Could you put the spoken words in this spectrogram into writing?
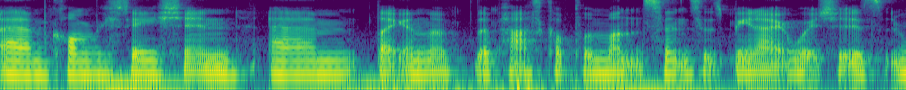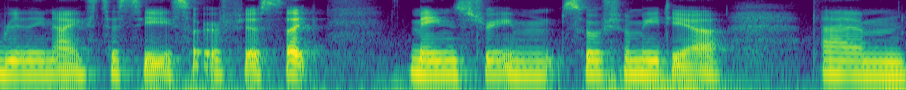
um, conversation um, like in the, the past couple of months since it's been out which is really nice to see sort of just like mainstream social media um,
